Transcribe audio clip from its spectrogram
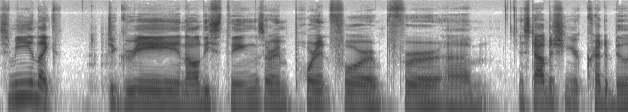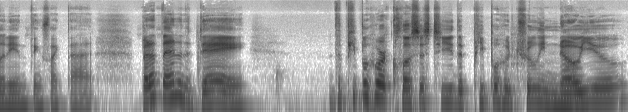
to me like degree and all these things are important for for um, establishing your credibility and things like that but at the end of the day the people who are closest to you the people who truly know you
